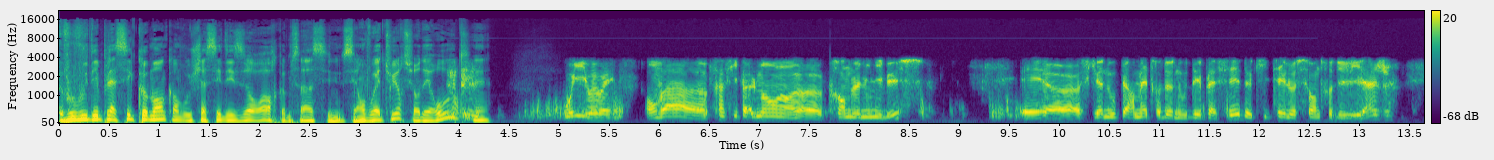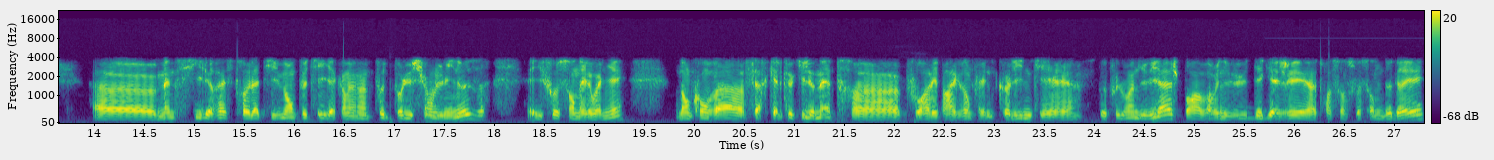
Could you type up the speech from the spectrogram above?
Vous vous déplacez comment quand vous chassez des aurores comme ça? C'est en voiture sur des routes Oui, oui, oui. On va euh, principalement euh, prendre le minibus et ce qui va nous permettre de nous déplacer, de quitter le centre du village. Euh, même s'il reste relativement petit, il y a quand même un peu de pollution lumineuse et il faut s'en éloigner. Donc on va faire quelques kilomètres euh, pour aller par exemple à une colline qui est un peu plus loin du village pour avoir une vue dégagée à 360 degrés.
